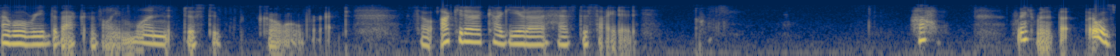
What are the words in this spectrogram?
I will read the back of volume one just to go over it. So Akira Kagiura has decided. Oh. oh, wait a minute, that, that was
